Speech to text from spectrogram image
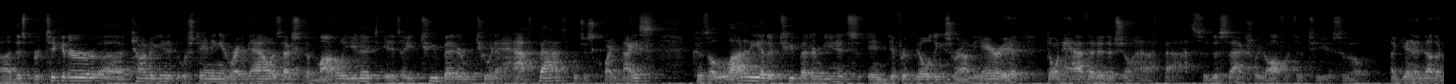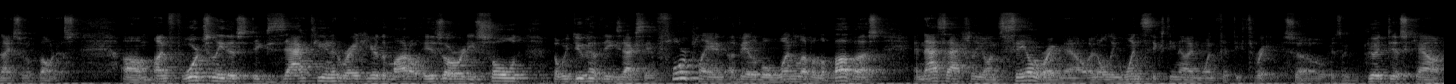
Uh, this particular uh, condo unit that we're standing in right now is actually the model unit. It is a two bedroom, two and a half bath, which is quite nice because a lot of the other two bedroom units in different buildings around the area don't have that additional half bath. So this actually offers it to you. So again, another nice little bonus. Um, unfortunately, this exact unit right here, the model is already sold, but we do have the exact same floor plan available one level above us, and that's actually on sale right now at only 169 153 So it's a good discount,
